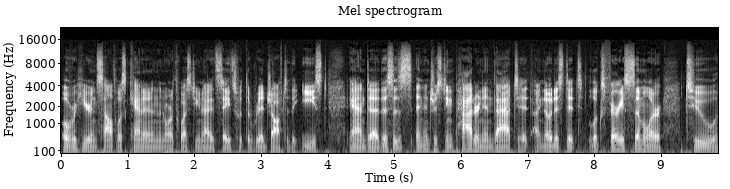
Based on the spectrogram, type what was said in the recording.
over here here in southwest Canada and the northwest United States with the ridge off to the east. And uh, this is an interesting pattern in that it, I noticed it looks very similar to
